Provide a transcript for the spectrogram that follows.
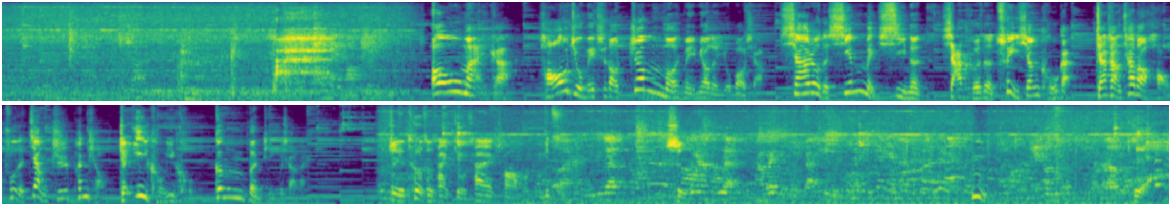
？Oh my god！好久没吃到这么美妙的油爆虾，虾肉的鲜美细嫩，虾壳的脆香口感，加上恰到好处的酱汁烹调，这一口一口根本停不下来。这些特色菜韭菜炒鱼子，是。嗯，哇。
